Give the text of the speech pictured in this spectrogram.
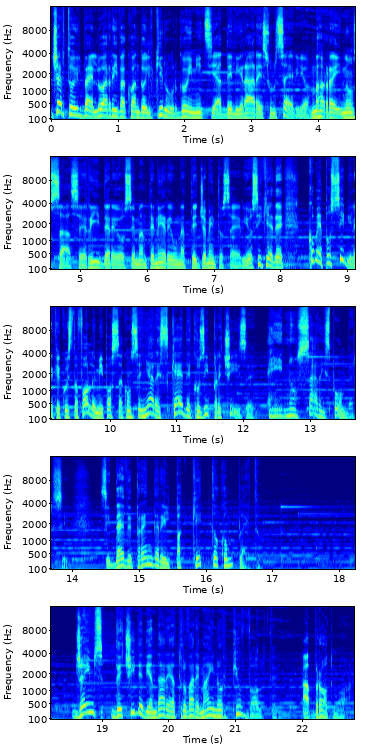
Certo il bello arriva quando il chirurgo inizia a delirare sul serio. Murray non sa se ridere o se mantenere un atteggiamento serio. Si chiede com'è possibile che questo folle mi possa consegnare schede così precise e non sa rispondersi. Si deve prendere il pacchetto completo. James decide di andare a trovare Minor più volte, a Broadmoor.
